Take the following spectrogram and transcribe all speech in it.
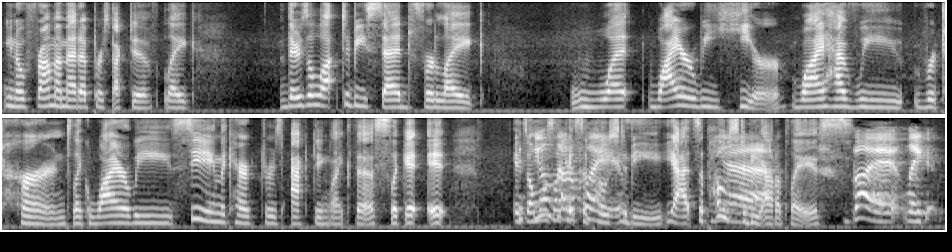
you know, from a meta perspective, like there's a lot to be said for like what why are we here why have we returned like why are we seeing the characters acting like this like it it it's It almost like it's supposed to be yeah it's supposed to be out of place But like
